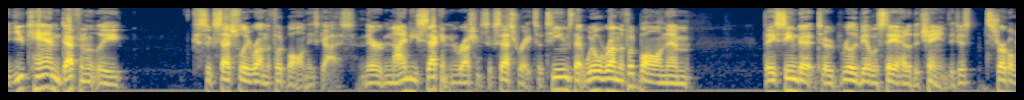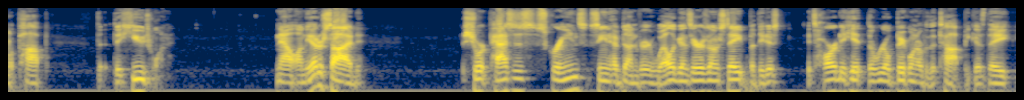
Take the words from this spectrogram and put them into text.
you can definitely successfully run the football on these guys. They're 92nd in rushing success rate. So teams that will run the football on them, they seem to, to really be able to stay ahead of the chain. They just struggle to pop the, the huge one. Now, on the other side, short passes, screens seem to have done very well against Arizona State, but they just it's hard to hit the real big one over the top because they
